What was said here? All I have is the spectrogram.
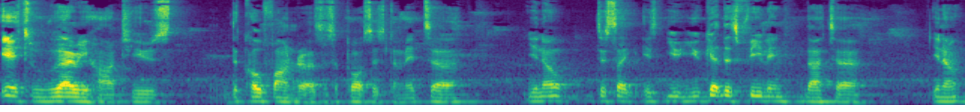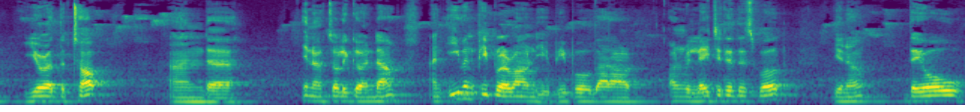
it's very hard to use the co-founder as a support system. It's uh, you know, just like you you get this feeling that uh, you know you're at the top, and uh, you know it's only going down. And even people around you, people that are unrelated to this world, you know, they all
